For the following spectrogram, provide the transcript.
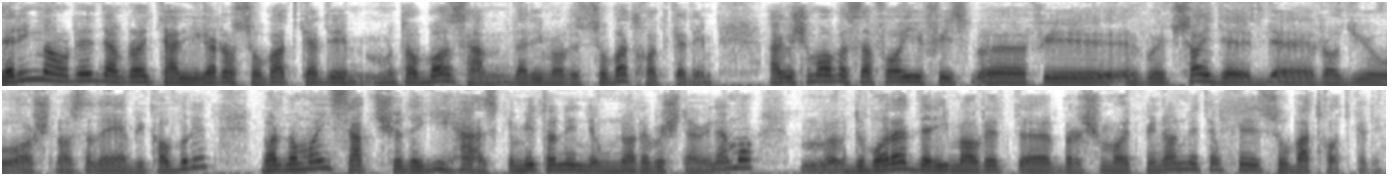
در این مورد تلیگر را صحبت کردیم متباز هم در این مورد صحبت خواد کردیم اگر شما به صفحه فیس وبسایت رادیو آشنا صدای امریکا برین برنامه این ثبت شدگی هست که میتونین اونا رو بشنوین اما دوباره در این مورد برای شما اطمینان میتونم که صحبت خواد کردیم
